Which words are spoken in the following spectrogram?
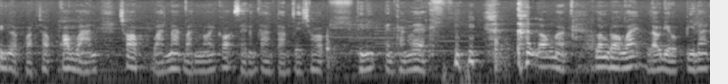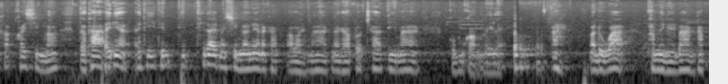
ขึ้นอยู่กับความชอบความหวานชอบหวานมากหวานน้อยก็ใส่น้ำตาลตามใจชอบ ทีนี้เป็นครั้งแรก ลองหมักลองดองไว้แล้วเดี๋ยวปีหน้าก็ค่อยชิมเนาะแต่ถ้าไอเนี้ยไอที่ที่ที่ที่ได้มาชิมแล้วเนี่ยนะครับอร่อยมากนะครับ รสชาติดีมากกลมกล่อมเลยแหละอะมาดูว่าทำยังไงบ้างครับ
